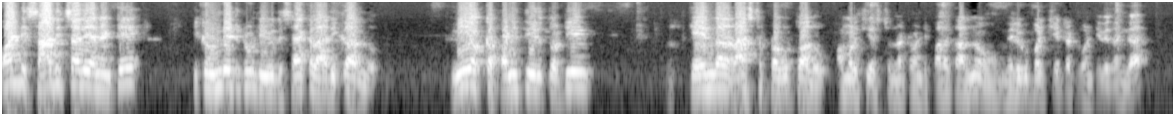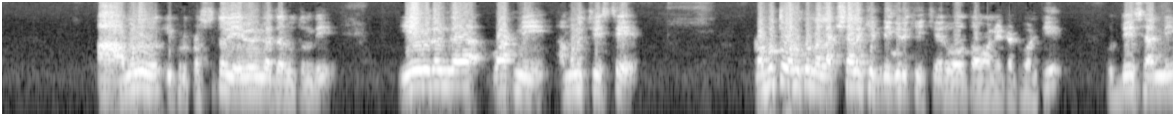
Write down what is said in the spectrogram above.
వాటిని సాధించాలి అని అంటే ఇక్కడ ఉండేటటువంటి వివిధ శాఖల అధికారులు మీ యొక్క పనితీరుతోటి కేంద్ర రాష్ట్ర ప్రభుత్వాలు అమలు చేస్తున్నటువంటి పథకాలను మెరుగుపరిచేటటువంటి విధంగా ఆ అమలు ఇప్పుడు ప్రస్తుతం ఏ విధంగా జరుగుతుంది ఏ విధంగా వాటిని అమలు చేస్తే ప్రభుత్వం అనుకున్న లక్ష్యాలకి దగ్గరికి చేరువవుతాం అనేటటువంటి ఉద్దేశాన్ని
